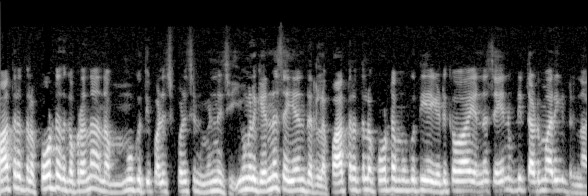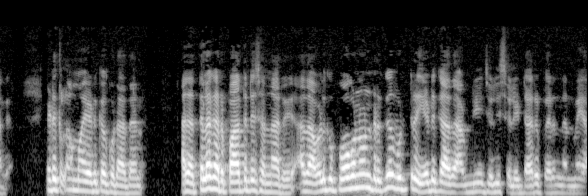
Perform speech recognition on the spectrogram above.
பாத்திரத்துல போட்டதுக்கு அப்புறம் தான் அந்த மூக்குத்தி பளிச்சு பளிச்சுன்னு மின்னுச்சு. இவங்களுக்கு என்ன செய்யன்னு தெரியல. பாத்திரத்துல போட்ட மூக்குத்தியை எடுக்கவா என்ன செய்யணும் இப்படி தடுமாறிக்கிட்டு இருந்தாங்க. எடுக்கலாமா எடுக்கக்கூடாதான்னு. அதை திலகர் பார்த்துட்டு சொன்னாரு. அது அவளுக்கு போகணும்னு இருக்கு விட்டுரு எடுக்காத அப்படின்னு சொல்லி சொல்லிட்டாரு பெருந்தன்மையா.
